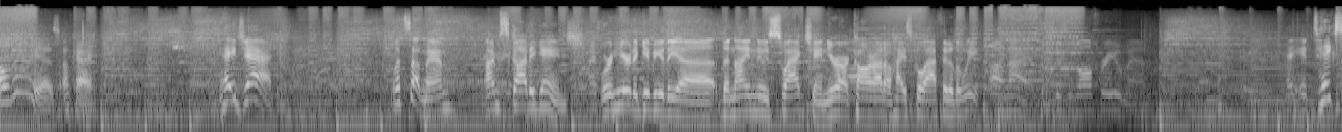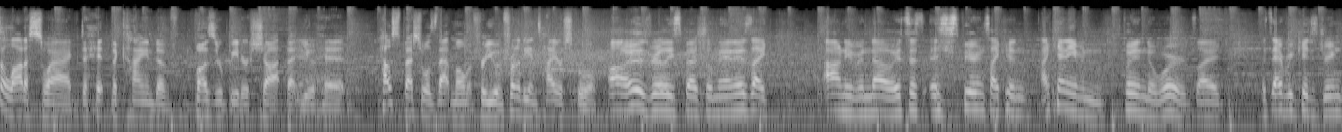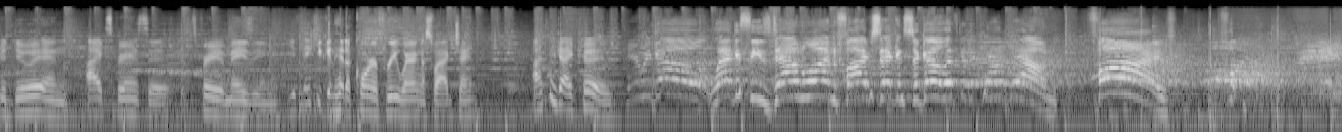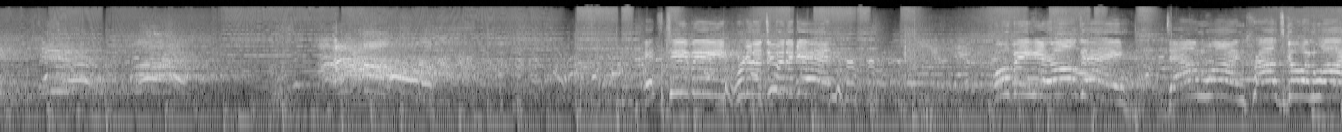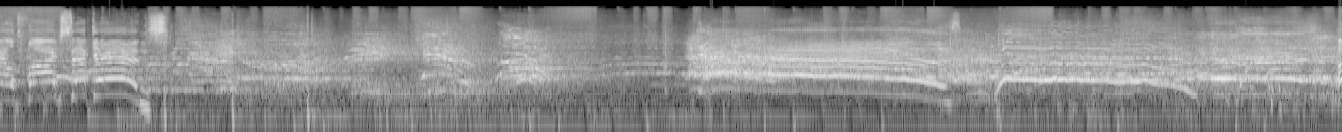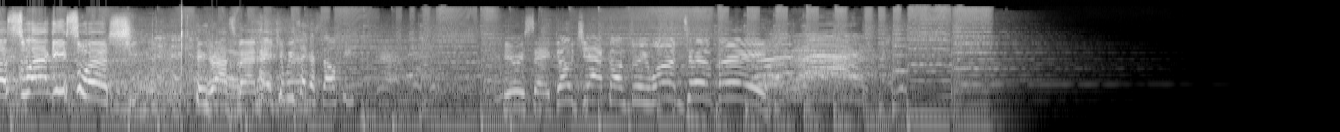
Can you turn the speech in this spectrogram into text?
Oh, there he is. Okay. Hey, Jack. What's up, man? I'm Scotty Gange. We're here to give you the uh, the Nine News swag chain. You're our Colorado High School Athlete of the Week. Oh, nice. This is all for you, man. Hey, it takes a lot of swag to hit the kind of buzzer beater shot that you hit. How special was that moment for you in front of the entire school? Oh, it was really special, man. It was like, I don't even know. It's an experience I can I can't even put into words. Like, it's every kid's dream to do it, and I experienced it. It's pretty amazing. You think you can hit a corner three wearing a swag chain? I think I could. Here we go. Legacy's down one. Five seconds to go. Let's get the countdown. Five. Four. Ow! It's TV. We're gonna do it again. We'll be here all day. Down one. Crowd's going wild. Five seconds. Swaggy swoosh. Congrats, man. Hey, can we take a selfie? Here we say, go Jack on three. One, two, three.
